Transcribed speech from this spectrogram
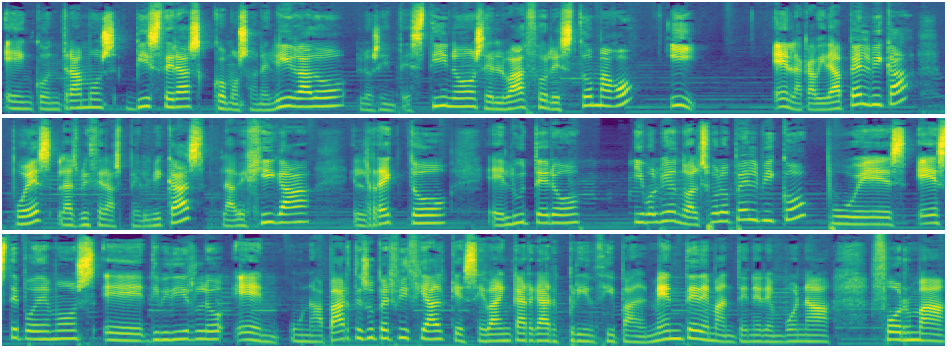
encontramos vísceras como son el hígado, los intestinos, el bazo, el estómago y en la cavidad pélvica, pues las vísceras pélvicas, la vejiga, el recto, el útero. Y volviendo al suelo pélvico, pues este podemos eh, dividirlo en una parte superficial que se va a encargar principalmente de mantener en buena forma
